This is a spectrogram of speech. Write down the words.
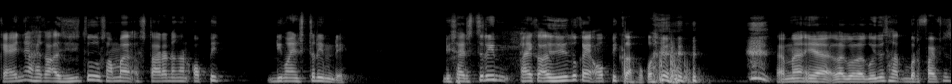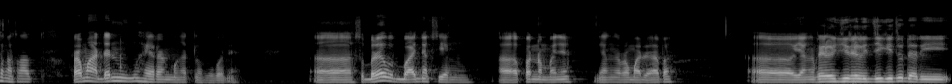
kayaknya Haikal Aziz itu sama setara dengan Opik di mainstream deh. Di side stream Haikal Aziz itu kayak Opik lah pokoknya. Karena ya lagu-lagunya sangat bervibe sangat-sangat Ramadan gue heran banget lah pokoknya. Eh sebenarnya banyak sih yang eh, apa namanya yang Ramadan apa eh yang religi-religi gitu dari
